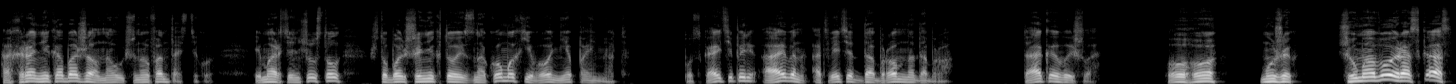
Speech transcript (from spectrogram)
Охранник обожал научную фантастику, и Мартин чувствовал, что больше никто из знакомых его не поймет. Пускай теперь Айвен ответит добром на добро. Так и вышло. «Ого, мужик, чумовой рассказ!»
